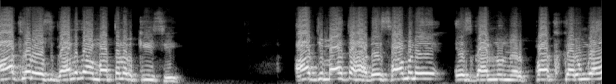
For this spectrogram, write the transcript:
ਆਖਰ ਉਸ ਗੱਲ ਦਾ ਮਤਲਬ ਕੀ ਸੀ? ਅੱਜ ਮੈਂ ਤੁਹਾਡੇ ਸਾਹਮਣੇ ਇਸ ਗੱਲ ਨੂੰ ਨਿਰਪੱਖ ਕਰੂੰਗਾ,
